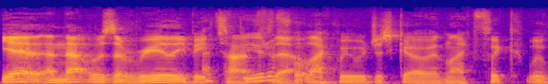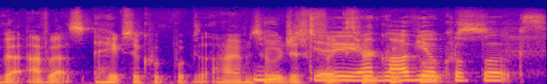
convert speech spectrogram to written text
yeah and that was a really big That's time for that. like we would just go and like flick we've got I've got heaps of cookbooks at home so you we'll just do. flick through I love your cookbooks. cookbooks.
